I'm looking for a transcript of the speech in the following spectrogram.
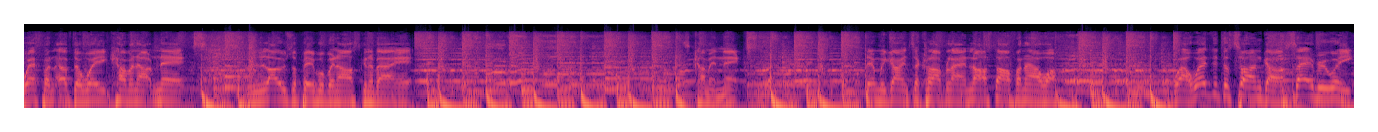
Weapon of the Week coming up next. Loads of people have been asking about it. It's coming next. Then we go into Clubland, last half an hour. Wow, where did the time go? I say every week.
